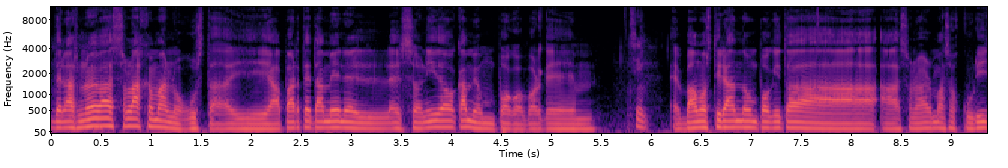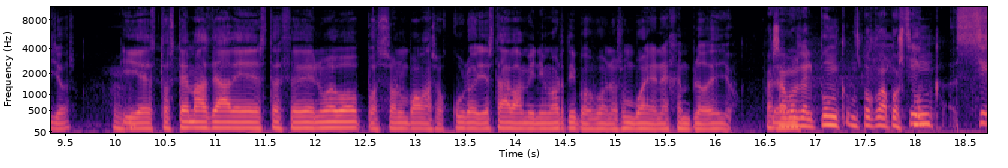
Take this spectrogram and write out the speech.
de, las nuevas son las que más nos gusta. Y aparte también el, el sonido cambia un poco porque mm, Sí. eh, vamos tirando un poquito a, a sonar más oscurillos. Y estos temas ya de este CD nuevo pues son un poco más oscuros. Y esta de Bambini Morti, pues bueno, es un buen ejemplo de ello. Pasamos del punk un poco a post-punk. Sí,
